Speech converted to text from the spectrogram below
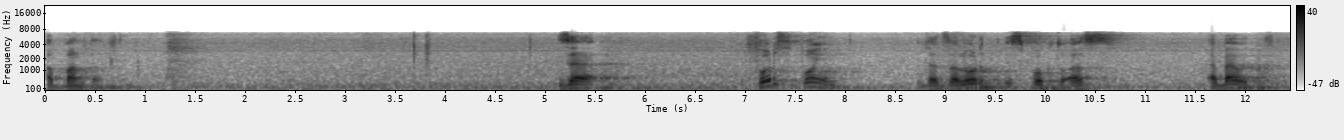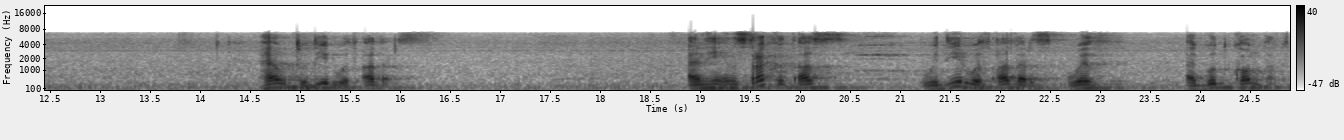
abundantly. The fourth point that the Lord spoke to us about how to deal with others And he instructed us we deal with others with a good conduct.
